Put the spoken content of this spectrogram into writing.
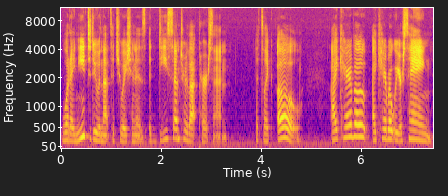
what I need to do in that situation is decenter that person. It's like, oh, I care about I care about what you're saying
